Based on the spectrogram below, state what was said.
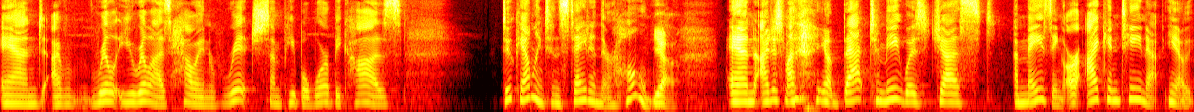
And I really, you realize how enriched some people were because Duke Ellington stayed in their home. Yeah, And I just find, you know, that to me was just amazing. Or Ike and Tina, you know,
